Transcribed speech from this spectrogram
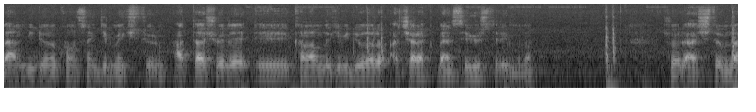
ben videonun konusuna girmek istiyorum. Hatta şöyle e, kanalımdaki videoları açarak ben size göstereyim bunu. Şöyle açtığımda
